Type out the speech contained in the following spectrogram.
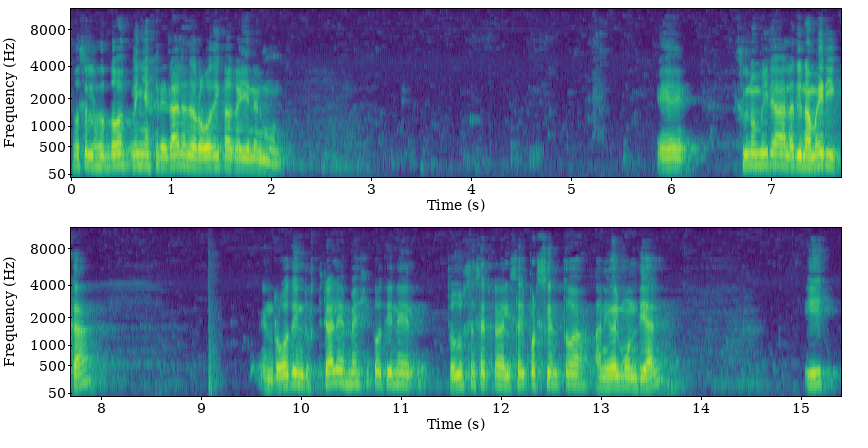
Son las dos líneas generales de robótica que hay en el mundo. Eh, si uno mira Latinoamérica, en robots industriales México tiene, produce cerca del 6% a nivel mundial y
